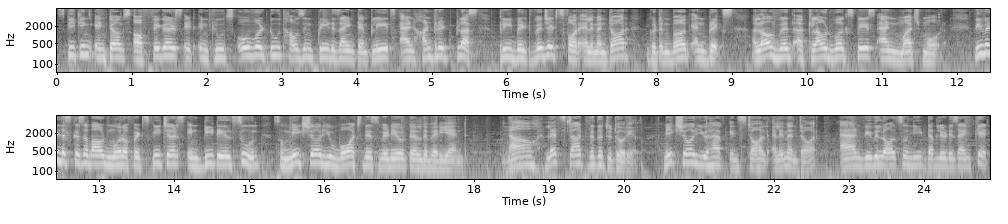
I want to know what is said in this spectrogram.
Speaking in terms of figures, it includes over 2000 pre-designed templates and 100 plus pre-built widgets for Elementor, Gutenberg and Bricks, along with a cloud workspace and much more. We will discuss about more of its features in detail soon, so make sure you watch this video till the very end. Now, let's start with the tutorial. Make sure you have installed Elementor and we will also need WDesign Kit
